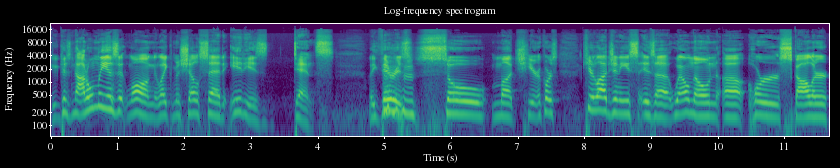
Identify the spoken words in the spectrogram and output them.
because not only is it long, like Michelle said, it is dense. Like there is so much here. Of course, Kier-La Janisse is a well-known uh, horror scholar.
